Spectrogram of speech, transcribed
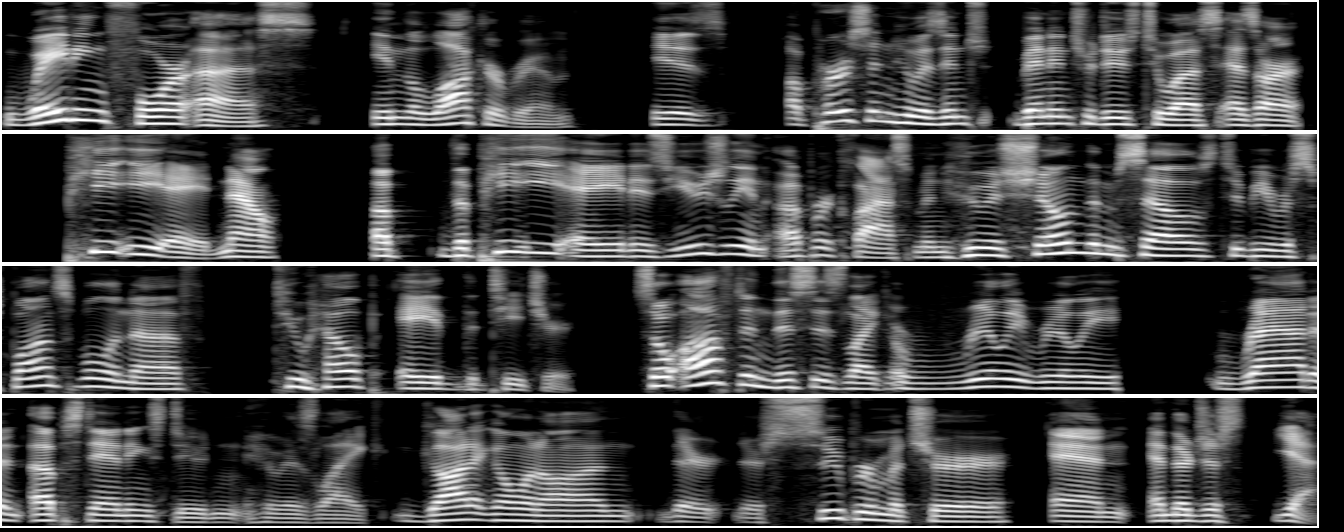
waiting for us in the locker room is a person who has int- been introduced to us as our PE aide. Now, a, the PE aide is usually an upperclassman who has shown themselves to be responsible enough to help aid the teacher. So often, this is like a really, really rad and upstanding student who is like got it going on. They're they're super mature and and they're just yeah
